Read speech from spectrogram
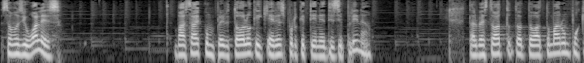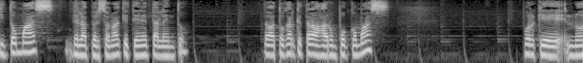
somos iguales. Vas a cumplir todo lo que quieres porque tienes disciplina. Tal vez te va, a tomar un poquito más de la persona que tiene talento. Te va a tocar que trabajar un poco más. Porque no,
